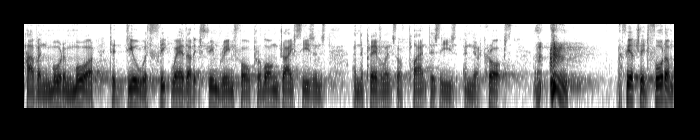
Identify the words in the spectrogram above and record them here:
having more and more to deal with freak weather, extreme rainfall, prolonged dry seasons and the prevalence of plant disease in their crops. a fair trade forum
